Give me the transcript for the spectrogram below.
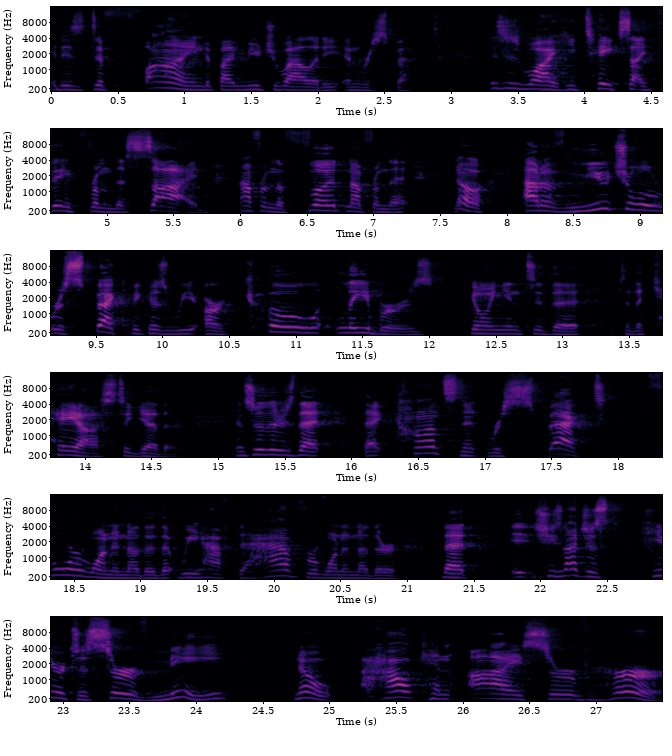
It is defined by mutuality and respect. This is why he takes, I think, from the side, not from the foot, not from the, no, out of mutual respect because we are co laborers going into the, to the chaos together. And so there's that, that constant respect for one another that we have to have for one another. That it, she's not just here to serve me. No, how can I serve her?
